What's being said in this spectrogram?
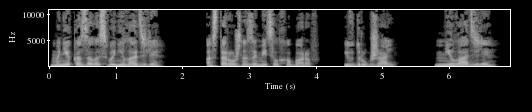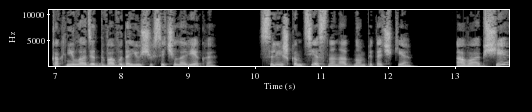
Мне казалось, вы не ладили, — осторожно заметил Хабаров. И вдруг жаль? Не ладили, как не ладят два выдающихся человека. Слишком тесно на одном пятачке. А вообще,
